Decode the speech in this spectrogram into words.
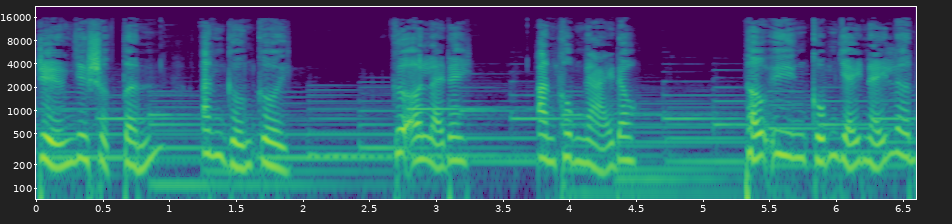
Triệu như sực tỉnh, anh gượng cười. Cứ ở lại đây, anh không ngại đâu. Thảo Yên cũng dậy nảy lên.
